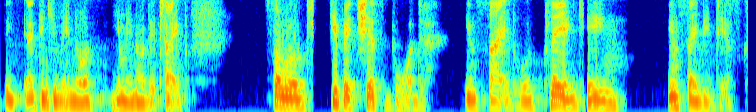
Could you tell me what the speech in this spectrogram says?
I think, I think you may know you may know the type. So we'll keep a chessboard inside. We'll play a game inside the desk.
